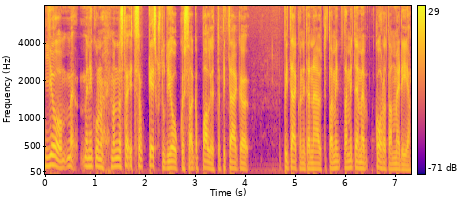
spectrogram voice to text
Joo, me, me, niin kuin, me on itse asiassa keskusteltu joukkueessa aika paljon, että pitääkö, pitääkö niitä näyttää tai, tai miten me kohdataan media.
